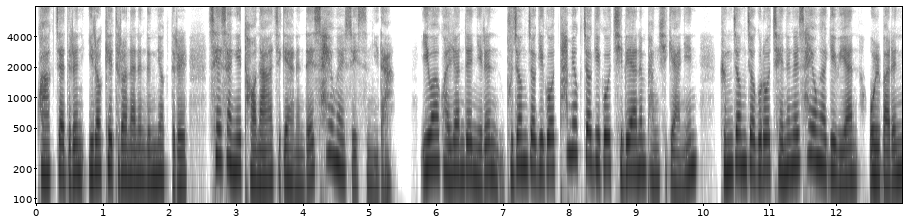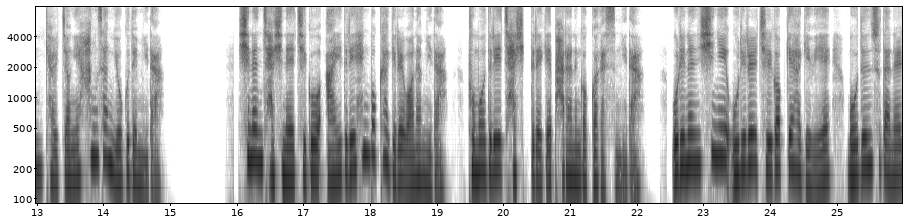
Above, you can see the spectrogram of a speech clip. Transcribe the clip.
과학자들은 이렇게 드러나는 능력들을 세상이 더 나아지게 하는데 사용할 수 있습니다. 이와 관련된 일은 부정적이고 탐욕적이고 지배하는 방식이 아닌 긍정적으로 재능을 사용하기 위한 올바른 결정이 항상 요구됩니다. 신은 자신의 지구 아이들이 행복하기를 원합니다. 부모들이 자식들에게 바라는 것과 같습니다. 우리는 신이 우리를 즐겁게 하기 위해 모든 수단을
